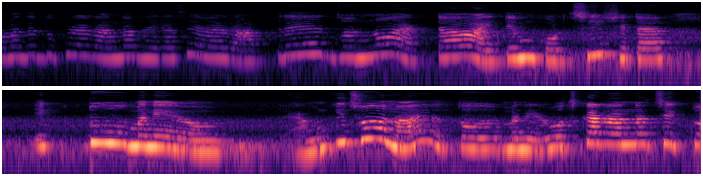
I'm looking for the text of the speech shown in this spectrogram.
আমাদের দুপুরে রান্না হয়ে গেছে এবার রাত্রের জন্য একটা আইটেম করছি সেটা একটু মানে এমন কিছুও নয়। তো মানে রোজকার রান্নার চেয়ে একটু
